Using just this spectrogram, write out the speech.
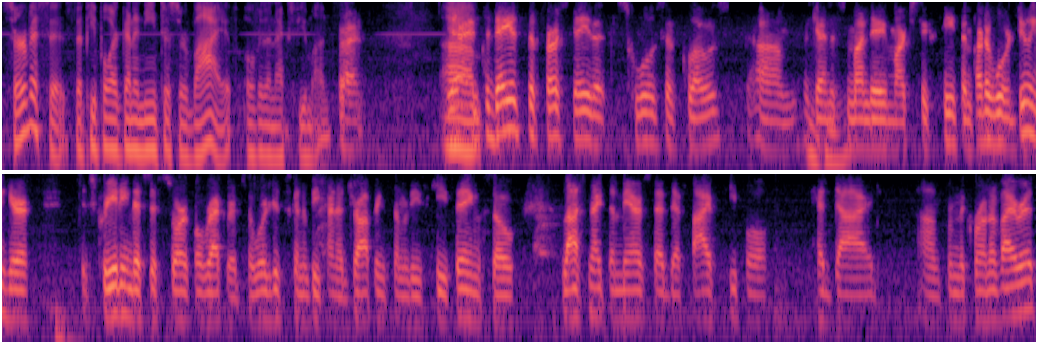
services that people are going to need to survive over the next few months? Right. Yeah, Um, and today is the first day that schools have closed. Um, again, Mhm. it's Monday, March 16th, and part of what we're doing here is creating this historical record. So we're just going to be kind of dropping some of these key things. So last night, the mayor said that five people had died um, from the coronavirus.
